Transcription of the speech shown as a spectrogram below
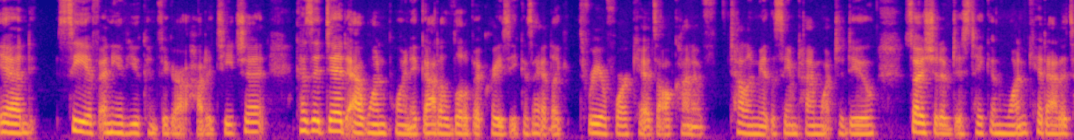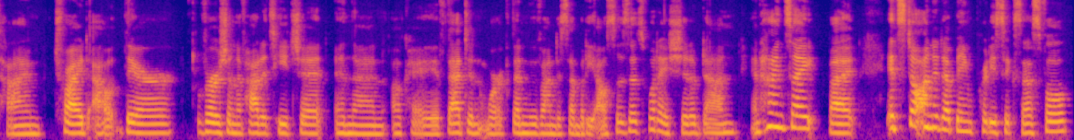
and see if any of you can figure out how to teach it. Because it did at one point, it got a little bit crazy because I had like three or four kids all kind of telling me at the same time what to do. So I should have just taken one kid at a time, tried out their version of how to teach it, and then, okay, if that didn't work, then move on to somebody else's. That's what I should have done in hindsight, but it still ended up being pretty successful.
